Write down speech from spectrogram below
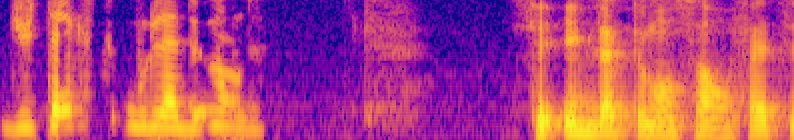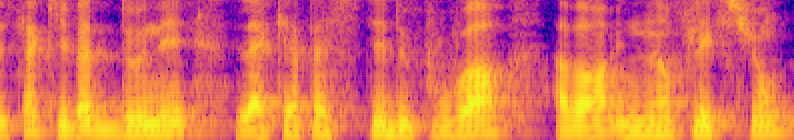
du texte ou de la demande. C'est exactement ça en fait. C'est ça qui va te donner la capacité de pouvoir avoir une inflexion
